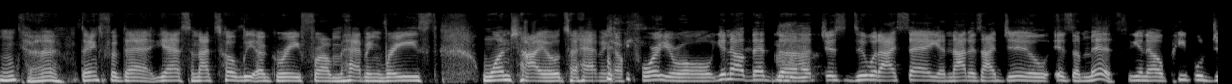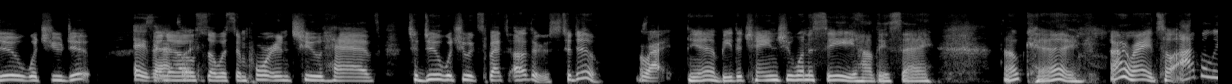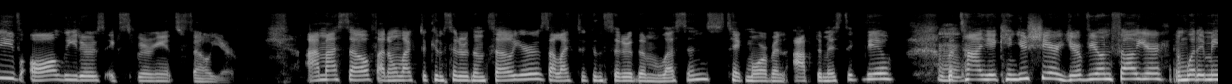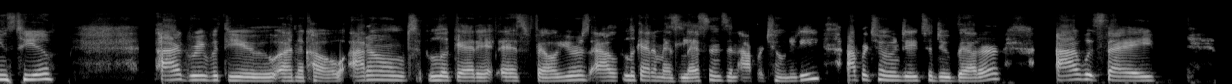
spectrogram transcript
Okay. Thanks for that. Yes. And I totally agree from having raised one child to having a four year old, you know, that the mm-hmm. just do what I say and not as I do is a myth. You know, people do what you do. Exactly. You know, so it's important to have to do what you expect others to do. Right. Yeah. Be the change you want to see, how they say. Okay. All right. So I believe all leaders experience failure. I myself, I don't like to consider them failures. I like to consider them lessons, take more of an optimistic view. Mm-hmm. But Tanya, can you share your view on failure and what it means to you? I agree with you, uh, Nicole. I don't look at it as failures. I look at them as lessons and opportunity, opportunity to do better. I would say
